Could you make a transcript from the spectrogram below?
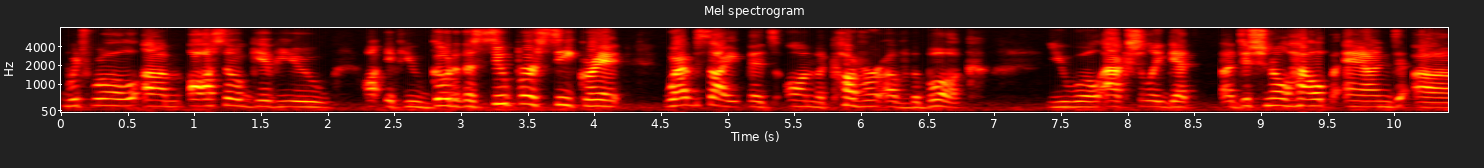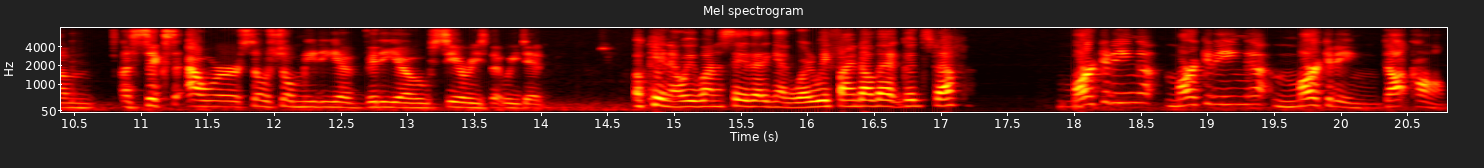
which will um, also give you, uh, if you go to the super secret website that's on the cover of the book, you will actually get additional help and um, a six-hour social media video series that we did. Okay, now we want to say that again. Where do we find all that good stuff? Marketing, marketing, marketing.com.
